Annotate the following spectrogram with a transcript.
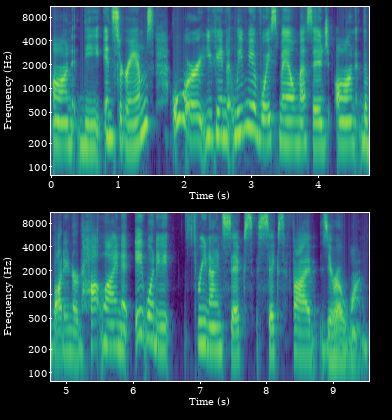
on the Instagrams, or you can leave me a voicemail message on the Body Nerd hotline at 818 396 6501.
